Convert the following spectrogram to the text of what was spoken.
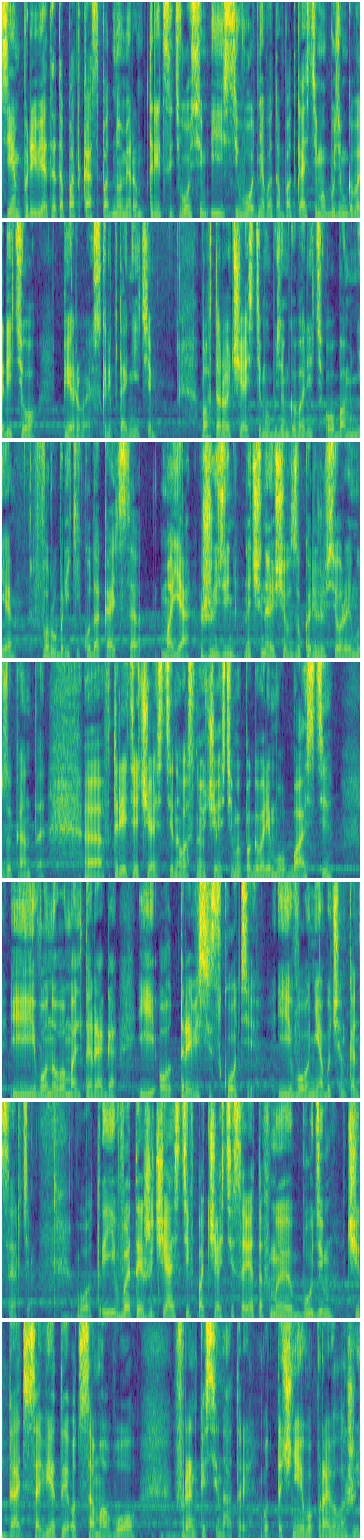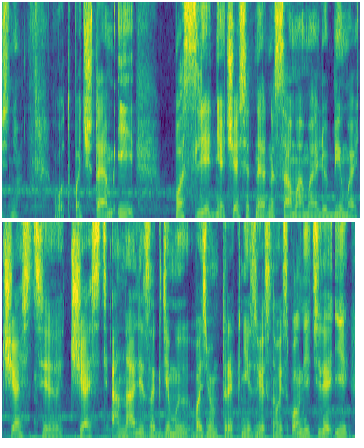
Всем привет, это подкаст под номером 38, и сегодня в этом подкасте мы будем говорить о, первое, скриптоните, во второй части мы будем говорить обо мне, в рубрике «Куда катится моя жизнь начинающего звукорежиссера и музыканта». Э, в третьей части, новостной части, мы поговорим о Басти и его новом альтер и о Трэвисе Скотте и его необычном концерте. Вот. И в этой же части, в подчасти советов, мы будем читать советы от самого Фрэнка Синатры. Вот точнее его правила жизни. Вот, почитаем. И последняя часть, это, наверное, самая моя любимая часть, э, часть анализа, где мы возьмем трек неизвестного исполнителя и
